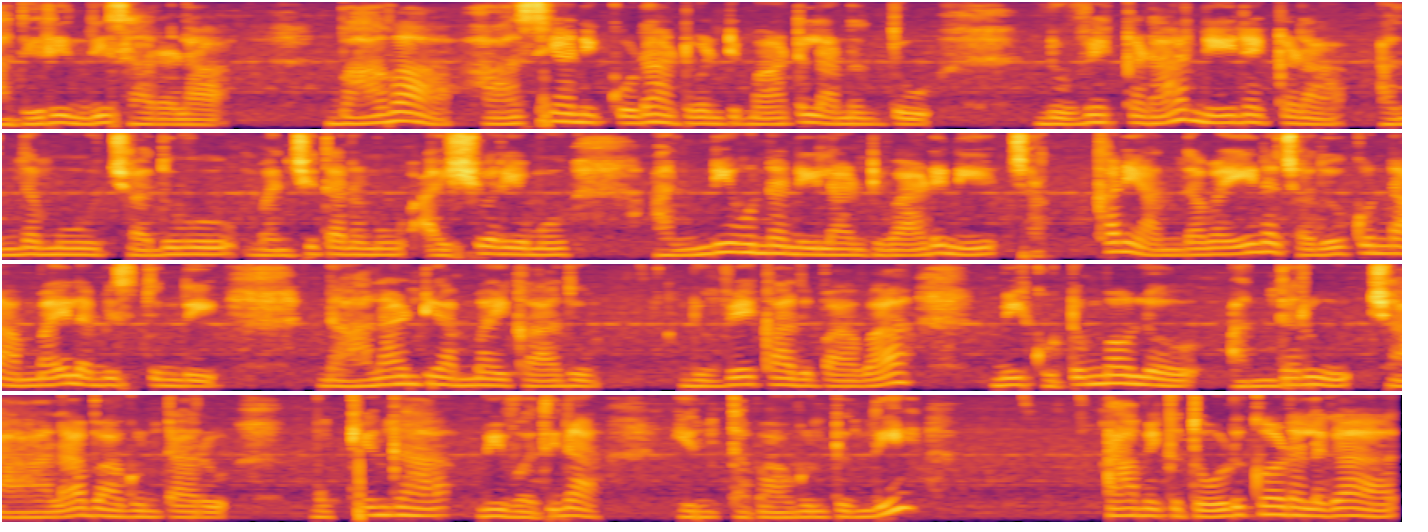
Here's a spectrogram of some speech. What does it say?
అదిరింది సరళ. బావా హాస్యానికి కూడా అటువంటి మాటలు అనొద్దు. నువ్వెక్కడా? నేనెక్కడా? అందము చదువు మంచితనము ఐశ్వర్యము అన్నీ ఉన్న నీలాంటి వాడిని చక్కని అందమైన చదువుకున్న అమ్మాయి లభిస్తుంది. నాలాంటి అమ్మాయి కాదు. నువ్వే కాదు బావా. మీ కుటుంబంలో అందరూ చాలా బాగుంటారు. ముఖ్యంగా మీ వదిన ఎంత బాగుంటుంది. ఆమెకు తోడుకోడలుగా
